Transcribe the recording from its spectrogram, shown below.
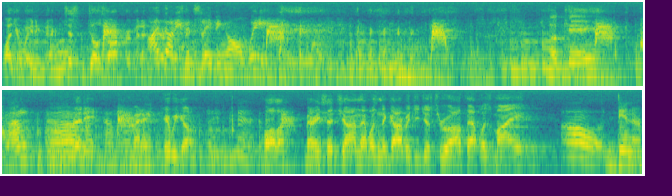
while you're waiting there. Just doze off for a minute. I there, thought he'd been sleeping all week. Okay, I'm uh, Ready. I'm ready. here we go. Paula, Mary said, John, that wasn't the garbage you just threw out. That was my Oh, dinner.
